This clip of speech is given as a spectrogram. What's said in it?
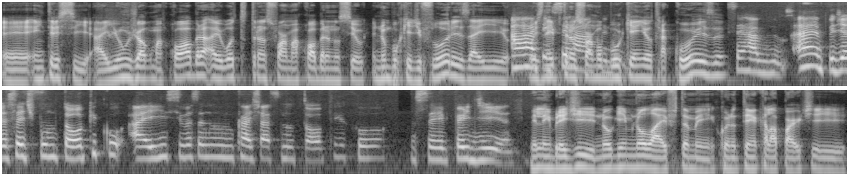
é, entre si. Aí um joga uma cobra, aí o outro transforma a cobra no seu, num buquê de flores, aí Ah, o Snape transforma o rápido. buquê em outra coisa. Ser rápido. Ah, podia ser tipo um tópico, aí se você não encaixasse no tópico, você perdia. Me lembrei de No Game No Life também, quando tem aquela parte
